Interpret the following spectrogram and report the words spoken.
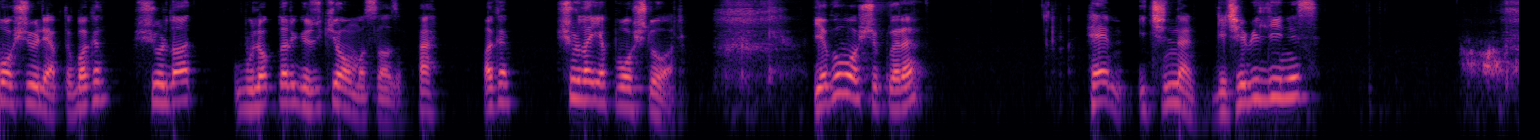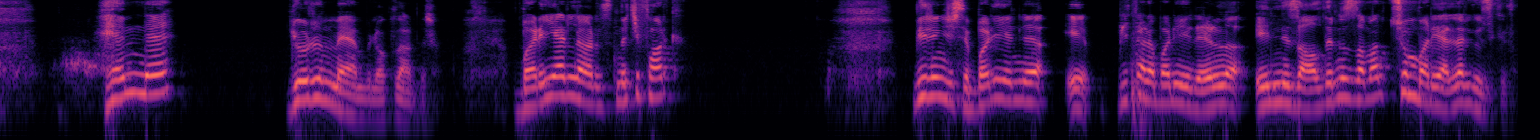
boşluğuyla yaptık. Bakın şurada blokları gözüküyor olması lazım. Heh, bakın şurada yapı boşluğu var. Yapı boşlukları hem içinden geçebildiğiniz hem de görünmeyen bloklardır. Bariyerler arasındaki fark birincisi bariyerini e, bir tane bariyeri eline, elinize aldığınız zaman tüm bariyerler gözükür.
